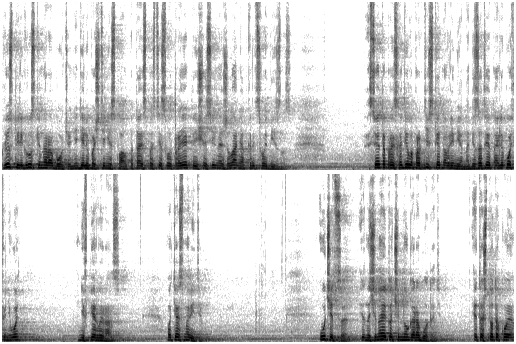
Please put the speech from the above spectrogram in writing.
Плюс перегрузки на работе, неделю почти не спал, пытаясь спасти свой проект и еще сильное желание открыть свой бизнес. Все это происходило практически одновременно. Безответная любовь у него не в первый раз. Вот теперь смотрите. Учится и начинает очень много работать. Это что такое?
